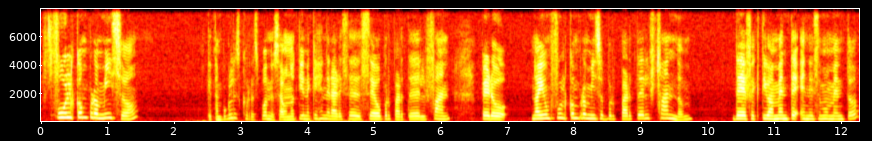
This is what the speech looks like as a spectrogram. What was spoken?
full compromiso que tampoco les corresponde, o sea, uno tiene que generar ese deseo por parte del fan, pero no hay un full compromiso por parte del fandom de efectivamente en ese momento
